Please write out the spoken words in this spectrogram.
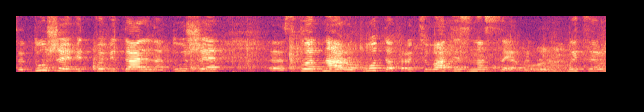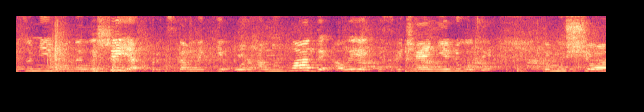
Це дуже відповідальна, дуже е, складна робота працювати з населенням. Ми це розуміємо не лише як представники органу влади, але як і звичайні люди. Тому що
